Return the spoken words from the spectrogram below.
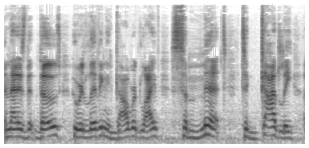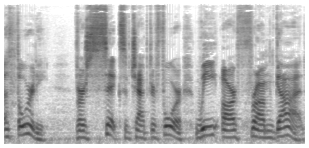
and that is that those who are living a Godward life submit to godly authority. Verse 6 of chapter 4 We are from God.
